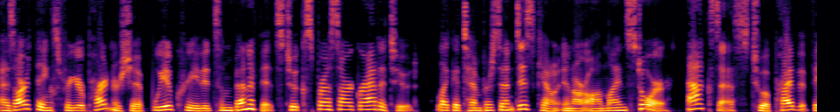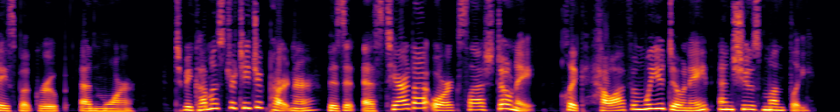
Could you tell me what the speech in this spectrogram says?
As our thanks for your partnership, we have created some benefits to express our gratitude like a 10% discount in our online store, access to a private Facebook group, and more. To become a strategic partner, visit str.org/donate. Click how often will you donate and choose monthly.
